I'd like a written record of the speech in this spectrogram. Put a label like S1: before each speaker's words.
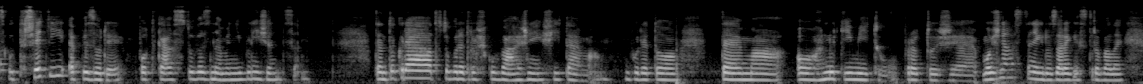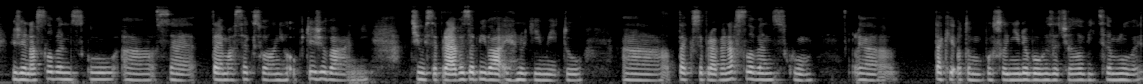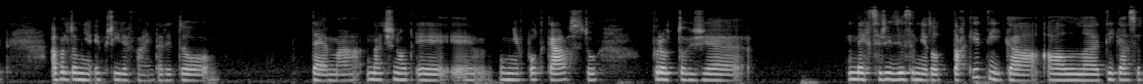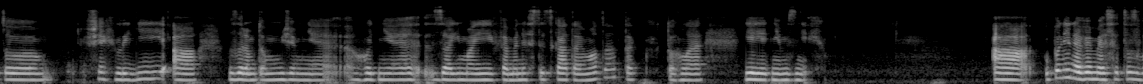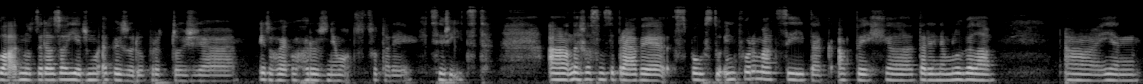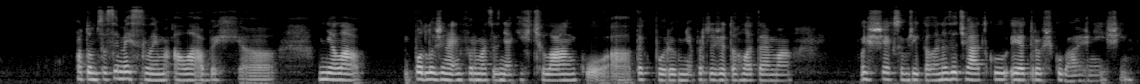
S1: Vás u třetí epizody podcastu ve znamení blížence. Tentokrát to bude trošku vážnější téma. Bude to téma o hnutí mýtů, protože možná jste někdo zaregistrovali, že na Slovensku se téma sexuálního obtěžování, čím se právě zabývá i hnutí mýtů, tak se právě na Slovensku taky o tom poslední dobou začalo více mluvit. A proto mě i přijde fajn tady to téma načnout i, i u mě v podcastu, protože nechci říct, že se mě to taky týká, ale týká se to všech lidí a vzhledem tomu, že mě hodně zajímají feministická témata, tak tohle je jedním z nich. A úplně nevím, jestli to zvládnu teda za jednu epizodu, protože je toho jako hrozně moc, co tady chci říct. A našla jsem si právě spoustu informací, tak abych eh, tady nemluvila jen o tom, co si myslím, ale abych eh, měla podložené informace z nějakých článků a tak podobně, protože tohle téma už, jak jsem říkala na začátku, je trošku vážnější.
